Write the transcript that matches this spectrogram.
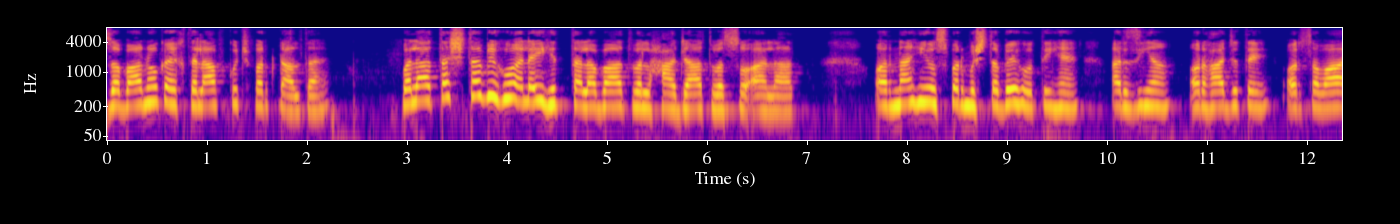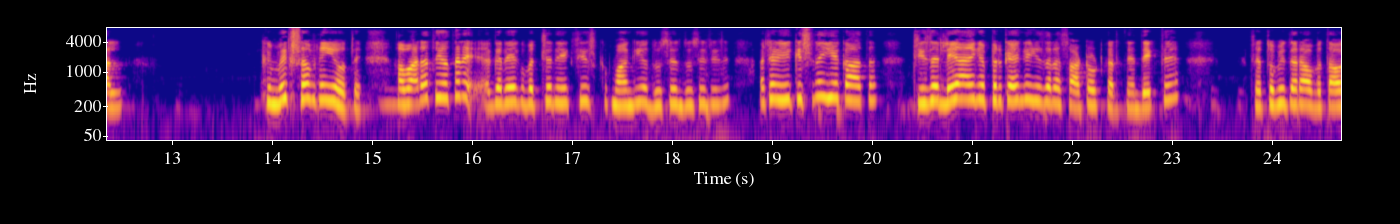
زبانوں کا اختلاف کچھ فرق ڈالتا ہے ولا تشتب علیہ طلبات و حاجات و سوالات اور نہ ہی اس پر مشتبے ہوتی ہیں ارضیاں اور حاجتیں اور سوال مکس نہیں ہوتے ہمارا تو یہ ہوتا نا اگر ایک بچے نے ایک چیز مانگی اور دوسرے دوسری اچھا یہ کس نے یہ کہا تھا چیزیں لے آئیں گے پھر کہیں گے یہ ذرا سارٹ آؤٹ کرتے ہیں دیکھتے ہیں اچھا تم ہی ذرا بتاؤ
